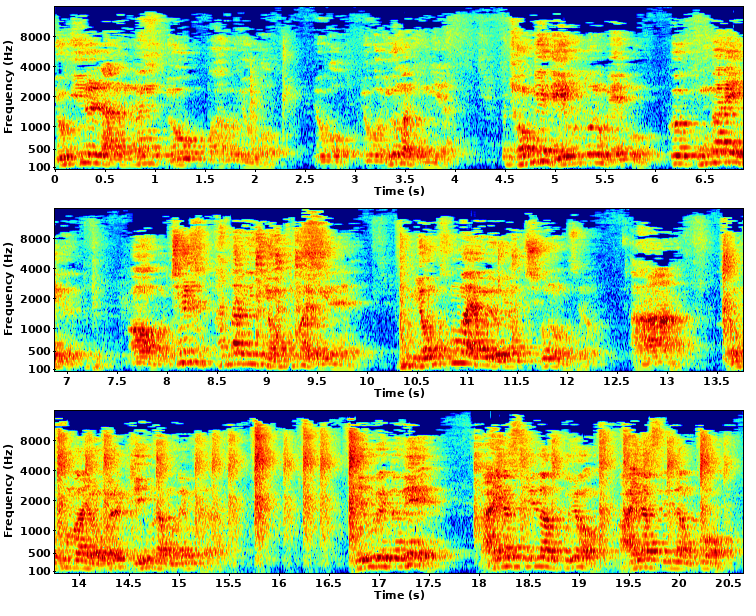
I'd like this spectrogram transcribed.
여기를 나누는 요거하고 요거, 요거, 요거, 이것만 경계야. 그 경계 내부 또는 외부, 그 공간에 있는, 어, 제일 간단한 게 0,0이네. 그럼 0,0을 여기 한번 집어넣으세요. 아, 0,0을 대입을 한번 해보자. 대입을 했더니, 마이너스 1 남고요. 마이너스 1 남고,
